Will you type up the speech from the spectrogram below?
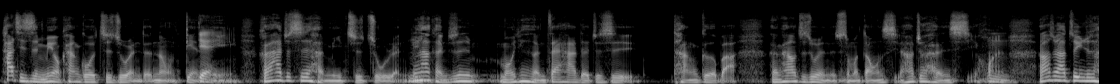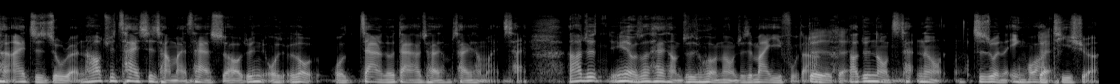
他其实没有看过蜘蛛人的那种电影，可是他就是很迷蜘蛛人，因为他可能就是某一天可能在他的就是。堂哥吧，可能看到蜘蛛人的什么东西，然后就很喜欢。嗯。然后所以他最近就是很爱蜘蛛人，然后去菜市场买菜的时候，就是我有时候我家人都带他去菜菜市场买菜，然后就因为有时候菜市场就是会有那种就是卖衣服的啊、对对对。然后就是那种菜那种蜘蛛人的印花 T 恤、啊，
